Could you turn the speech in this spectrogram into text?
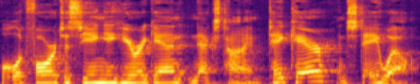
We'll look forward to seeing you here again next time. Take care and stay well.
